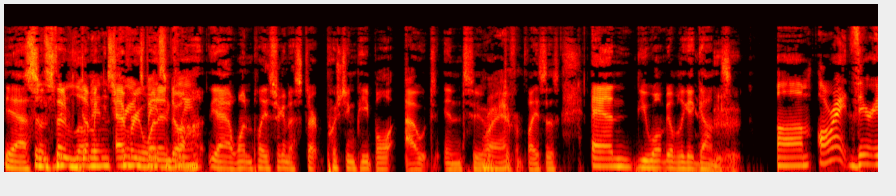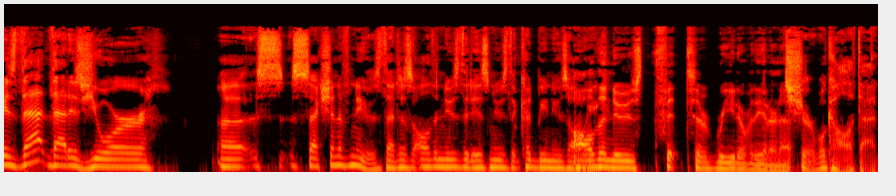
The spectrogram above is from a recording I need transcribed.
Yeah, So so, instead of dumping everyone into a, yeah one place, you're going to start pushing people out into Right. different places, and you won't be able to get guns. Um, all right, there is that. That is your uh, s- section of news. That is all the news that is news that could be news all, All week. the news fit to read over the internet. Sure, we'll call it that.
